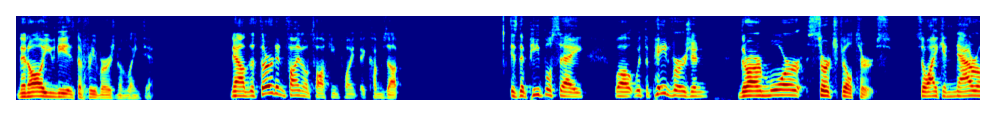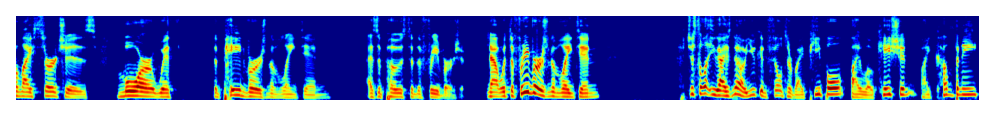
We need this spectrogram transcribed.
then all you need is the free version of LinkedIn. Now, the third and final talking point that comes up is that people say, well, with the paid version, there are more search filters. So I can narrow my searches more with the paid version of LinkedIn as opposed to the free version. Now, with the free version of LinkedIn, just to let you guys know, you can filter by people, by location, by company,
